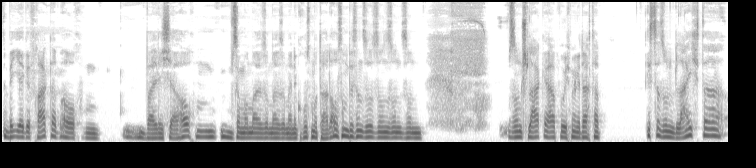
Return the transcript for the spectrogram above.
bei ihr gefragt habe, auch weil ich ja auch, sagen wir mal, so mal so meine Großmutter hat auch so ein bisschen so so so, so ein so ein Schlag gehabt, wo ich mir gedacht habe, ist da so ein leichter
